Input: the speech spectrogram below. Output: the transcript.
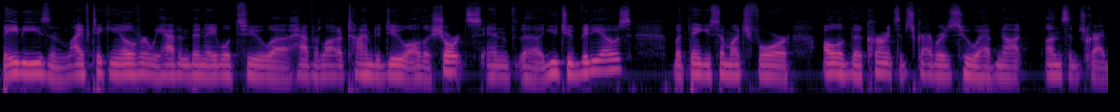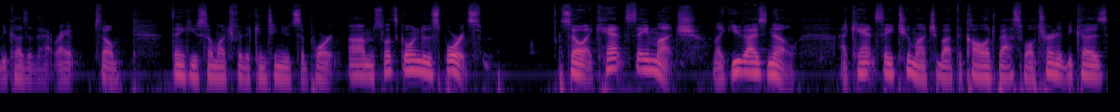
babies and life taking over, we haven't been able to uh, have a lot of time to do all the shorts and uh, YouTube videos. But thank you so much for all of the current subscribers who have not unsubscribed because of that, right? So thank you so much for the continued support. Um, so let's go into the sports. So I can't say much, like you guys know. I can't say too much about the college basketball tournament because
